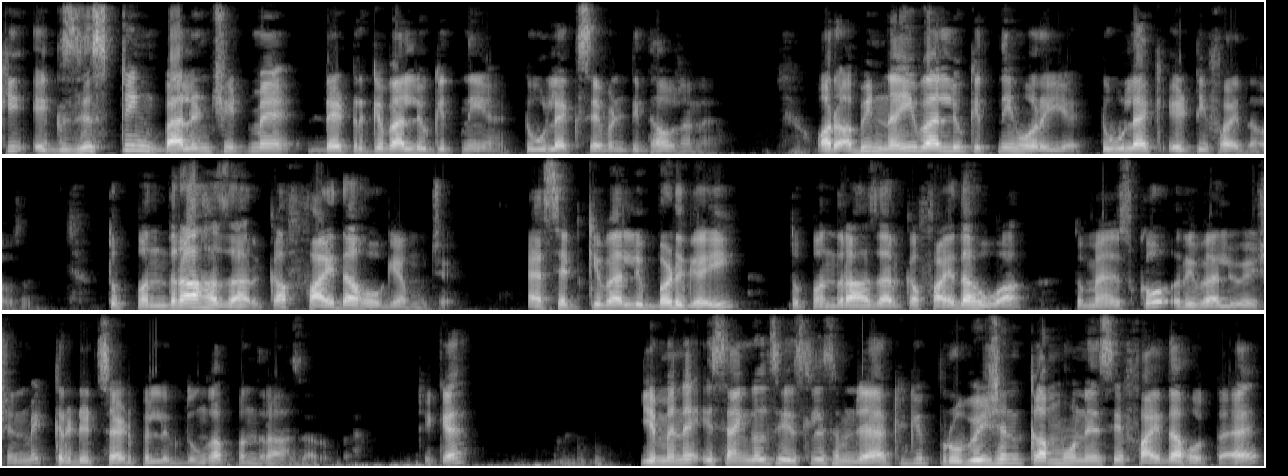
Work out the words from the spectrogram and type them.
कि एग्जिस्टिंग बैलेंस शीट में डेटर की वैल्यू कितनी है? टू लैख सेवेंटी थाउज़ेंड है। और अभी नई वैल्यू कितनी हो रही है? Two lakh eighty five thousand. तो पंद्रह हज़ार का फ़ायदा हो गया मुझे। एसेट की वैल्यू बढ़ गई तो पंद्रह हज़ार का फ़ायदा हुआ तो मैं इसको रिवैल्यूएशन में क्रेडिट साइड पे लिख दूँगा पंद्रह हज़ार रुपए। ठीक है? ये मैंने इस एंगल से इसलिए समझाया क्योंकि प्रोविज़न कम होने से फ़ायदा होता है,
